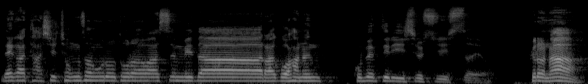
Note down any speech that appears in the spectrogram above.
내가 다시 정상으로 돌아왔습니다. 라고 하는 고백들이 있을 수 있어요. 그러나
